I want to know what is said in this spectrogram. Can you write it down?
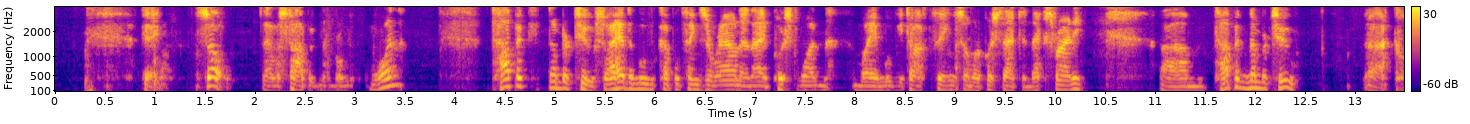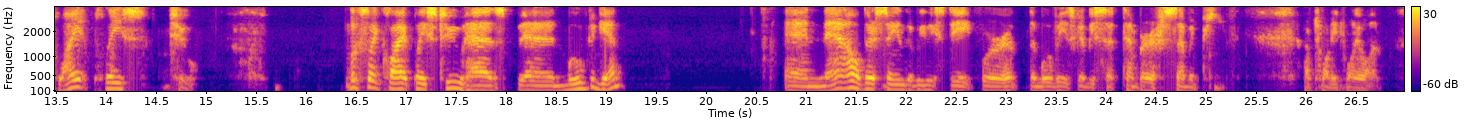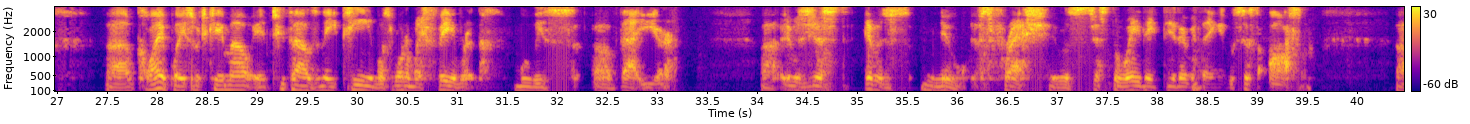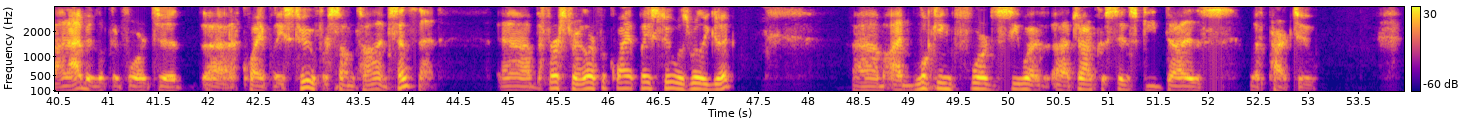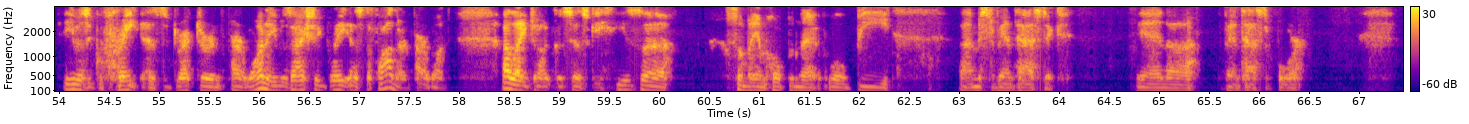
Okay, so that was topic number one. Topic number two. So I had to move a couple things around, and I pushed one my movie talk thing. So I'm going to push that to next Friday. Um, topic number two: uh, Quiet Place Two. Looks like Quiet Place Two has been moved again, and now they're saying the release date for the movie is going to be September 17th of 2021. Uh, Quiet Place, which came out in 2018, was one of my favorite movies of that year. Uh, it was just, it was new, it was fresh, it was just the way they did everything. It was just awesome. Uh, and I've been looking forward to uh, Quiet Place 2 for some time since then. Uh, the first trailer for Quiet Place 2 was really good. Um, I'm looking forward to see what uh, John Krasinski does with part two. He was great as the director in part one. He was actually great as the father in part one. I like John Krasinski. He's uh, somebody I'm hoping that will be uh, Mr. Fantastic and uh, Fantastic Four.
